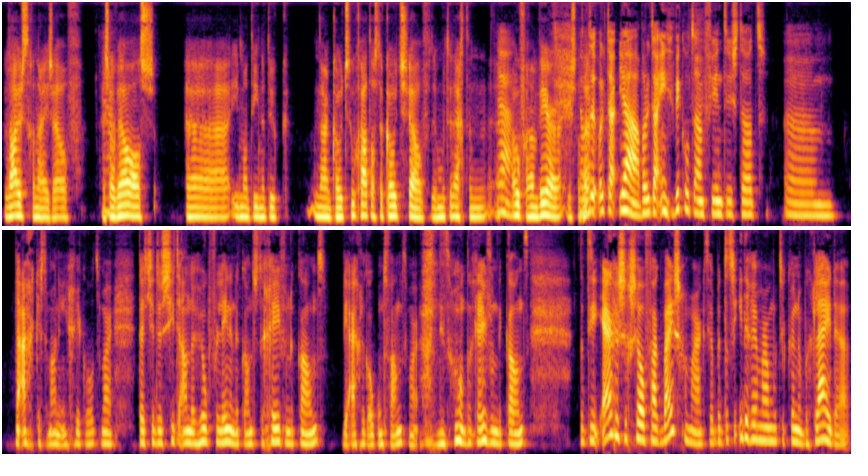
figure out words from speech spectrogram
luisteren naar jezelf. Ja. zowel als eh, iemand die natuurlijk naar een coach toe gaat, als de coach zelf. Er moet een echt een eh, Ja. over en weer is dat. Ja, hè? wat, wat ik daar, ja, wat ik daar ingewikkeld aan vind is dat. ehm, nou, eigenlijk is het helemaal niet ingewikkeld. Maar dat je dus ziet aan de hulpverlenende kant, dus de gevende kant. Die eigenlijk ook ontvangt, maar in dit geval de gevende kant. Dat die ergens zichzelf vaak wijsgemaakt hebben. Dat ze iedereen maar moeten kunnen begeleiden.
